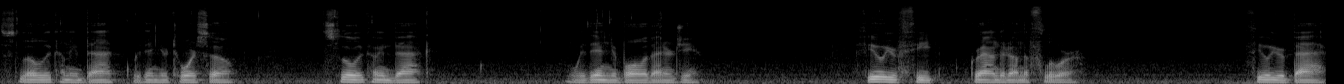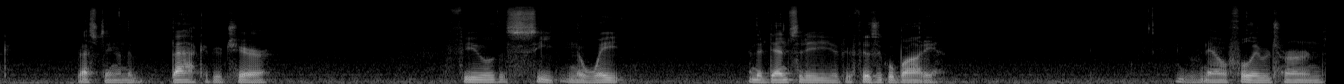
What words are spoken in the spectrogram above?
Slowly coming back within your torso. Slowly coming back within your ball of energy. Feel your feet grounded on the floor. Feel your back resting on the back of your chair. Feel the seat and the weight and the density of your physical body. You've now fully returned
